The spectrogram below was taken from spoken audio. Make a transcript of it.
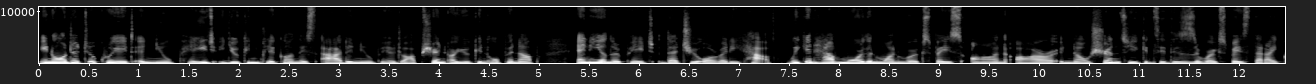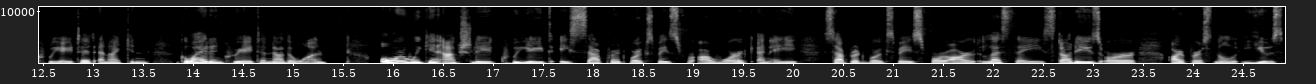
In order to create a new page, you can click on this add a new page option or you can open up any other page that you already have. We can have more than one workspace on our Notion. So you can see this is a workspace that I created and I can go ahead and create another one or we can actually create a separate workspace for our work and a separate workspace for our let's say studies or our personal use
